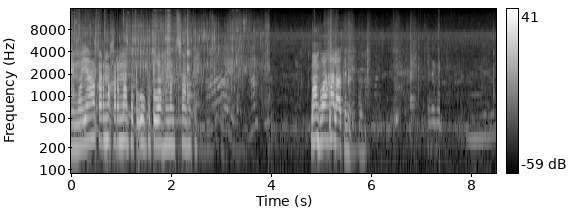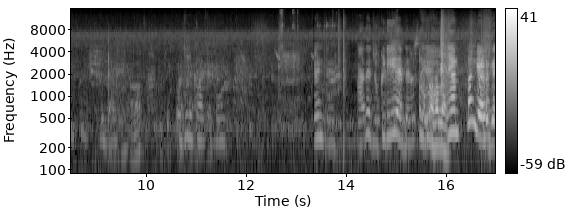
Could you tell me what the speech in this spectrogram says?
ఏమో యా కర్మ కర్మ పుట్టు పుట్టు అహ్మద్ స్వామికి మా బాహాలాతని అదే జుకిడి తెలుసు ఎంత గడుగా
